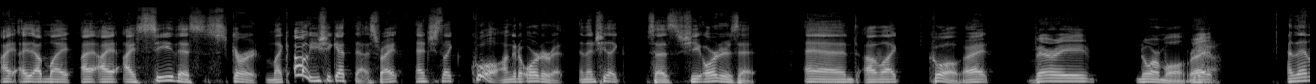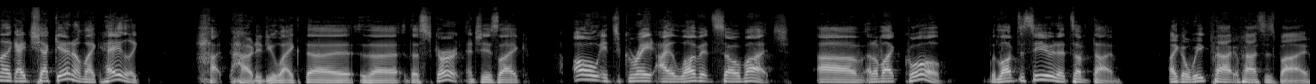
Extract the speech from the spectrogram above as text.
I, I I'm like I, I I see this skirt. I'm like, oh, you should get this, right? And she's like, cool, I'm gonna order it. And then she like says she orders it, and I'm like, cool, right? Very normal, right? Yeah. And then like I check in, I'm like, hey, like, how, how did you like the the the skirt? And she's like, oh, it's great. I love it so much. Um, and I'm like, cool. We'd love to see you at some time. Like a week pa- passes by,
